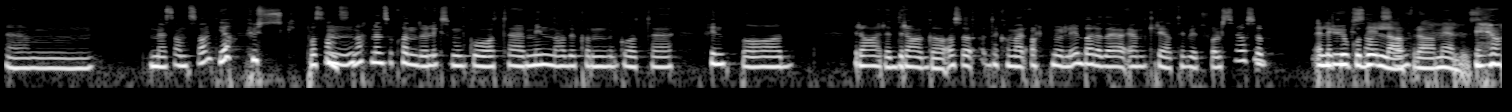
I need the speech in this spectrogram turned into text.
um, med sansene. Ja, husk på sansene. Mm, men så kan du liksom gå til minner, du kan gå til Finne på rare drager. Altså, det kan være alt mulig, bare det er en kreativ utfoldelse. Og så Eller bruk krokodiller fra Melhus. Ja.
